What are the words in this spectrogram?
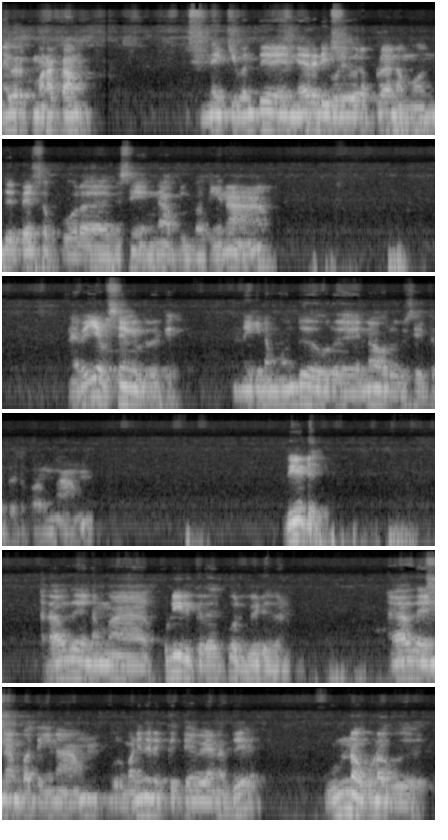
அனைவருக்கும் வணக்கம். இன்னைக்கு வந்து நேரடி ஒளிபரப்பில் நம்ம வந்து பேச போகிற விஷயம் என்ன அப்படின்னு பார்த்தீங்கன்னா நிறைய விஷயங்கள் இருக்கு. இன்னைக்கு நம்ம வந்து ஒரு என்ன ஒரு விஷயத்தை பேச போகிறோம்னா வீடு. அதாவது நம்ம குடியிருக்கிறதுக்கு ஒரு வீடு வேணும். அதாவது என்ன பார்த்தீங்கன்னா ஒரு மனிதனுக்கு தேவையானது உண்ண உணவு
